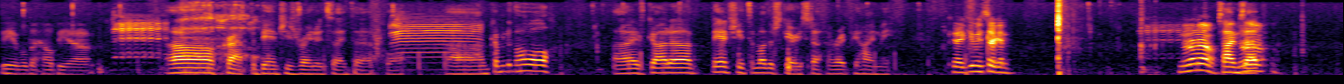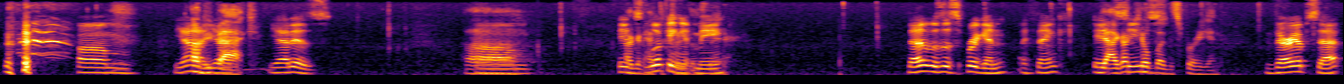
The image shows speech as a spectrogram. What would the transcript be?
be able to help you out. oh crap, the banshee's right inside the hole. Uh, I'm coming to the hole. I've got a banshee and some other scary stuff right behind me. Okay, give me a second. No, no, no. Time's no, up. no. Um, yeah, I'll be yeah, back. Yeah, it is. Uh, um, it's gonna have to looking at me. later. That was a Spriggan, I think. It yeah, I got seems killed by the spriggan. very upset.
